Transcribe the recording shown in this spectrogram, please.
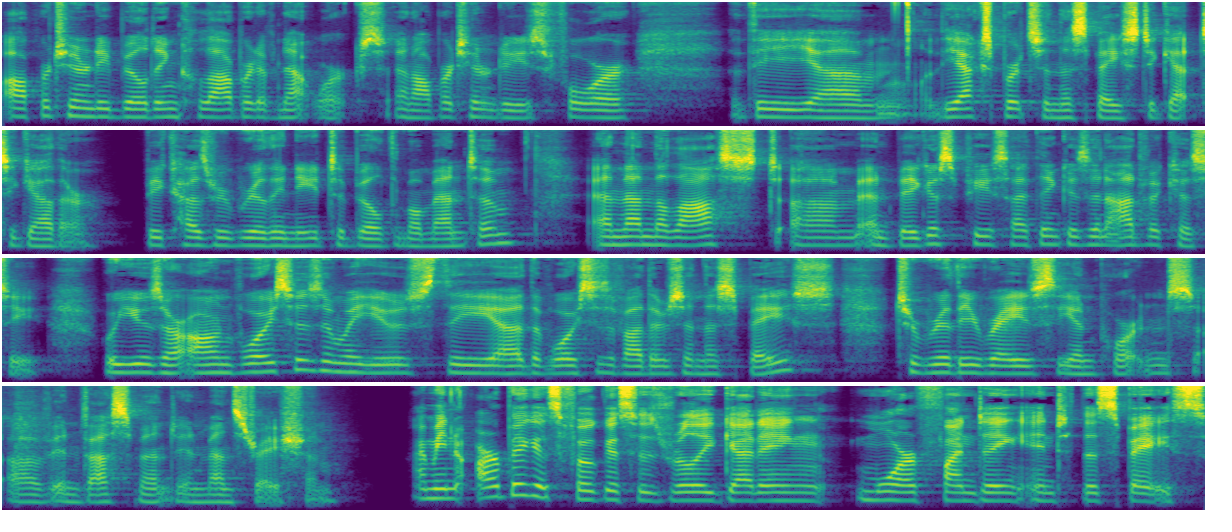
opportunity building collaborative networks and opportunities for the um, the experts in the space to get together because we really need to build the momentum. And then the last um, and biggest piece, I think, is in advocacy. We use our own voices and we use the uh, the voices of others in the space to really raise the importance of investment in menstruation. I mean, our biggest focus is really getting more funding into the space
